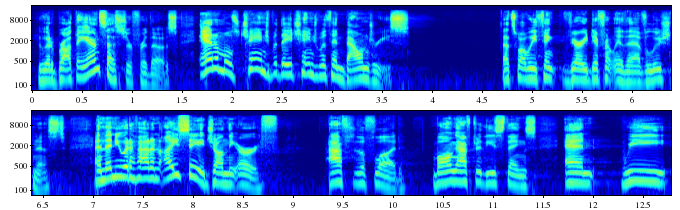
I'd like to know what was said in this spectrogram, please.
He would have brought the ancestor for those. Animals change, but they change within boundaries. That's why we think very differently than evolutionists. And then you would have had an ice age on the earth after the flood, long after these things. And we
